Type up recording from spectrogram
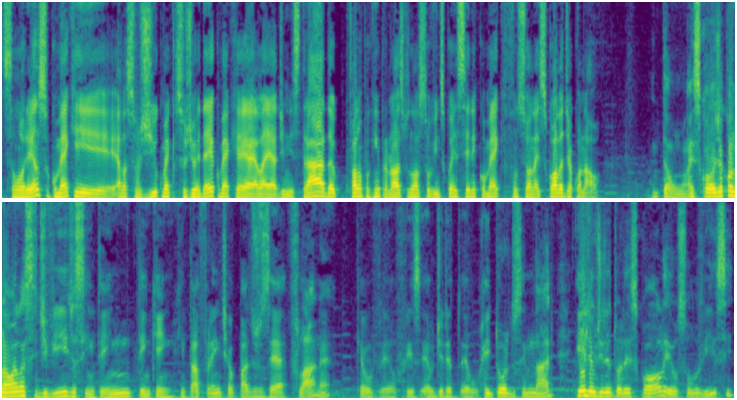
São Lourenço, como é que ela surgiu, como é que surgiu a ideia, como é que ela é administrada. Fala um pouquinho para nós, para os nossos ouvintes conhecerem como é que funciona a escola diaconal. Então, a escola diaconal ela se divide assim, tem tem quem quem está à frente é o padre José Flá, né? Que é o, eu fiz, é o diretor, é o reitor do seminário. Ele é o diretor da escola, eu sou o vice.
